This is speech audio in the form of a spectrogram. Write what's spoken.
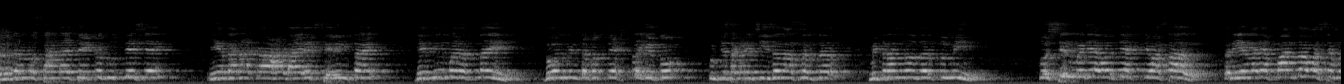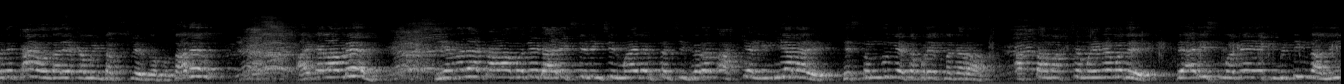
मित्रांनो सांगायचा एकच उद्देश आहे. येणारा का? हा डायरेक्ट सेलिंगचा आहे. हे मी म्हणत नाही. दोन मिनिटं फक्त एक्स्ट्रा घेतो. तुमची सगळ्यांची इज्जत असेल तर. मित्रांनो जर तुम्ही सोशल मीडियावरती ऍक्टिव्ह असाल तर येणाऱ्या पाच दहा वर्षामध्ये काय होणार एका मिनिटात शेअर करतो. चालेल? ऐकायला आवडेल? येणाऱ्या काळामध्ये डायरेक्ट सेलिंगची माय लाईफस्टाईलची गरज अख्ख्या इंडियाला आहे. हे समजून घ्यायचा प्रयत्न करा. आता मागच्या महिन्यामध्ये पॅरिसमध्ये एक मीटिंग झाली.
